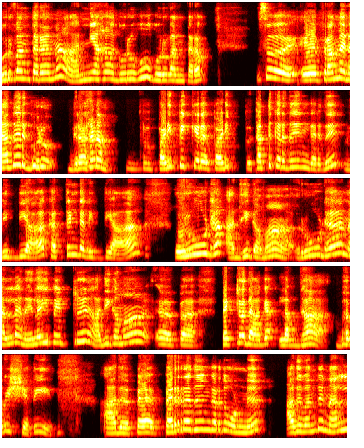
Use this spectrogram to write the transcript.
குருவந்தரன்னா அந்யஹா குருஹு குருவந்தரம். சோ ஃப்ரம் அனதர் குரு கிரகணம் படிப்பிக்கிற படி கத்துக்கிறதுங்கிறது வித்யா கத்துண்ட வித்யா ரூட அதிகமா ரூட நல்ல நிலை பெற்று அதிகமா அஹ், பெற்றதாக லப்தா பவிஷ்யதி. அது பெ- பெறதுங்கிறது ஒண்ணு அது வந்து நல்ல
